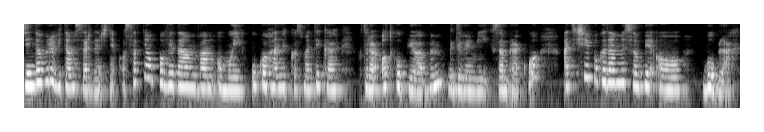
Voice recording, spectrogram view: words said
Dzień dobry, witam serdecznie. Ostatnio opowiadałam Wam o moich ukochanych kosmetykach, które odkupiłabym, gdyby mi ich zabrakło, a dzisiaj pogadamy sobie o bublach,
